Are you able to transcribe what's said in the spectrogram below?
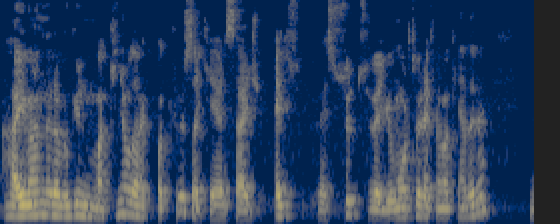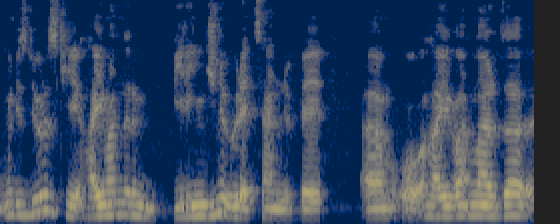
hayvanlara bugün makine olarak bakıyorsak eğer sadece et ve süt ve yumurta üretme makineleri biz diyoruz ki hayvanların bilincini üreten ve um, o hayvanlarda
